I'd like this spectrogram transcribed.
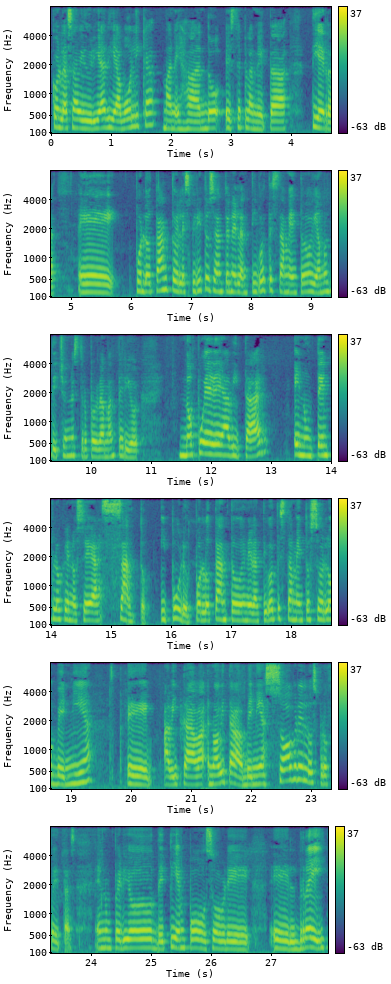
con la sabiduría diabólica manejando este planeta Tierra. Eh, por lo tanto, el Espíritu Santo en el Antiguo Testamento, habíamos dicho en nuestro programa anterior, no puede habitar en un templo que no sea santo y puro. Por lo tanto, en el Antiguo Testamento solo venía eh, habitaba, no habitaba, venía sobre los profetas en un periodo de tiempo sobre el rey,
